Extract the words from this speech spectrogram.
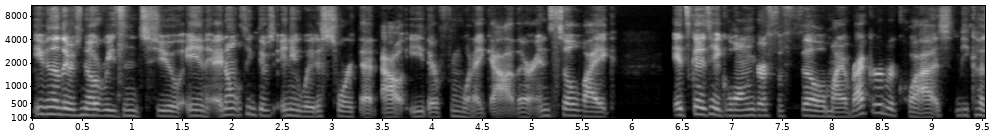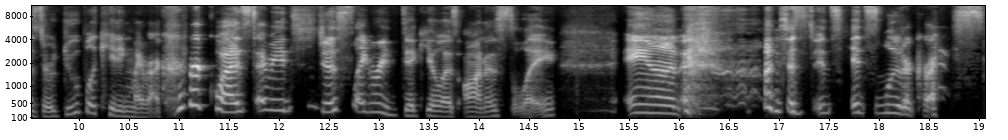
even though there's no reason to. And I don't think there's any way to sort that out either, from what I gather. And so, like, it's going to take longer to fulfill my record request because they're duplicating my record request. I mean, it's just like ridiculous, honestly. And just it's it's ludicrous.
